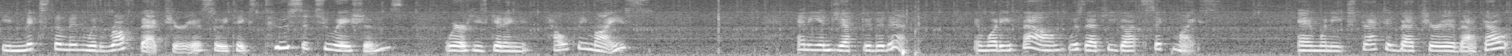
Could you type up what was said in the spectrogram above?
he mixed them in with rough bacteria, so he takes two situations where he's getting healthy mice and he injected it in. And what he found was that he got sick mice. And when he extracted bacteria back out,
